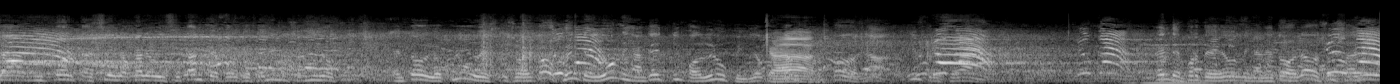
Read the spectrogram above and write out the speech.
Ya no importa si es local o visitante, porque tenemos amigos en todos los clubes y sobre todo gente de Burlingame, que es tipo Drupi, loco, Claro. por todos lados. Impresionante. El deporte de Burlingame de todos lados. Un saludo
